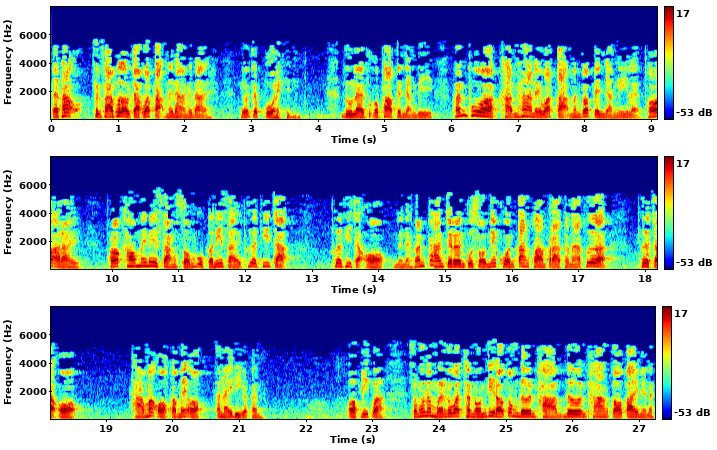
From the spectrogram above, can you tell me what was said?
แต่ถ้าศึกษาเพื่อออกจากวัตตะไม่ได้ไม่ได้ เดี๋ยวจะป่วย ดูแลสุขภาพเป็นอย่างดีเพราะฉะนั้นพวกขันห้าในวัฏฏะมันก็เป็นอย่างนี้แหละ เพราะอะไร เพราะเขาไม่ได้สั่งสมอุปนิสัยเพื่อที่จะ พื่อที่จะออกเนี่ยนะเพราะการเจริญกุศลนี่ควรตั้งความปรารถนาเพื่อเพื่อจะออก ถามว่าออกกับไม่ออกอันไหนดีกว่ากัน ออกดีกว่า สมมติว่าเหมือนกับว่าถนนที่เราต้องเดินผ่านเดินทางต่อไปเนี่ยนะ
